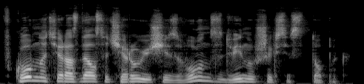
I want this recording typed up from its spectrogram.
В комнате раздался чарующий звон сдвинувшихся стопок.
